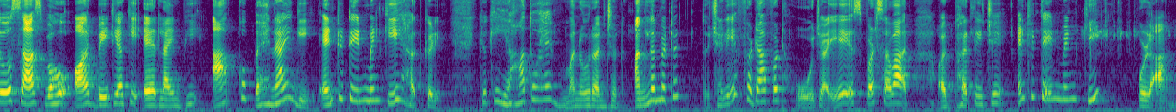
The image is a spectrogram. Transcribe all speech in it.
तो सास बहू और बेटिया की एयरलाइन भी आपको पहनाएगी एंटरटेनमेंट की हथकड़ी क्योंकि यहाँ तो है मनोरंजन अनलिमिटेड तो चलिए फटाफट हो जाइए इस पर सवार और भर लीजिए एंटरटेनमेंट की उड़ान।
